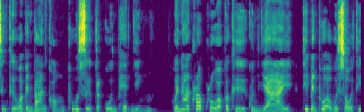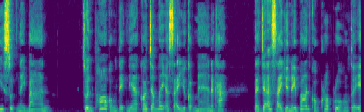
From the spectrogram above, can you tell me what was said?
ซึ่งถือว่าเป็นบ้านของผู้สืบตระกูลเพศหญิง หัวหน้าครอบครัวก็คือคุณยายที่เป็นผู้อาวุโสที่สุดในบ้าน ส่วนพ่อของเด็กเนี่ยก็จะไม่อาศัยอยู่กับแม่นะคะ แต่จะอาศัยอยู่ในบ้านของครอบครัวของตัวเอ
